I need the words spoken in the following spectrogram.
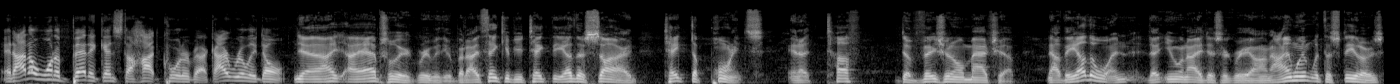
And I don't want to bet against a hot quarterback. I really don't. Yeah, I, I absolutely agree with you. But I think if you take the other side, take the points in a tough divisional matchup. Now, the other one that you and I disagree on, I went with the Steelers.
